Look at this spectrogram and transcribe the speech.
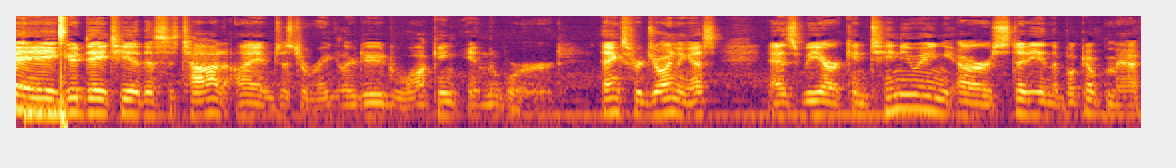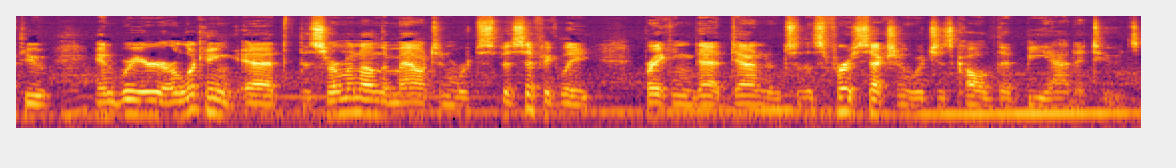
Hey, good day to you. This is Todd. I am just a regular dude walking in the Word. Thanks for joining us as we are continuing our study in the book of Matthew, and we are looking at the Sermon on the Mount, and we're specifically breaking that down into this first section, which is called the Beatitudes.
